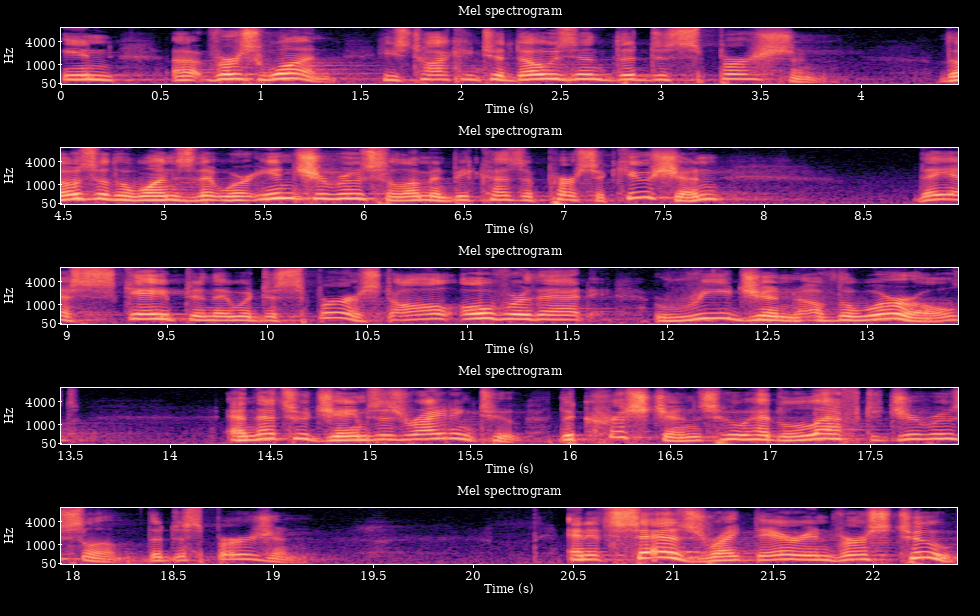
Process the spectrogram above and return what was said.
In uh, verse 1, he's talking to those in the dispersion. Those are the ones that were in Jerusalem, and because of persecution, they escaped and they were dispersed all over that region of the world. And that's who James is writing to the Christians who had left Jerusalem, the dispersion. And it says right there in verse 2,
